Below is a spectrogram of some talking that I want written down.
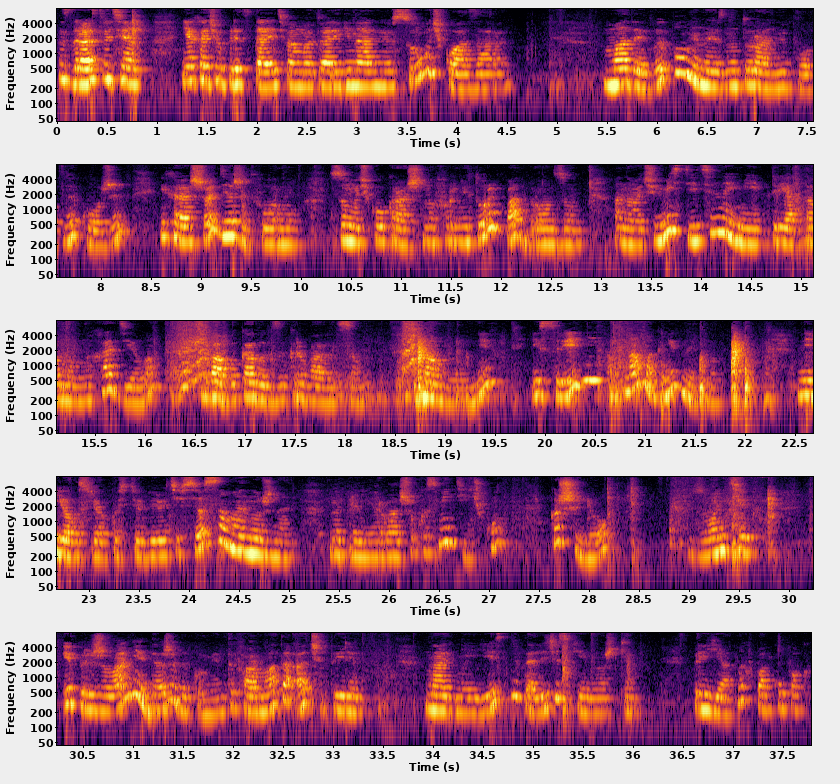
Здравствуйте! Я хочу представить вам эту оригинальную сумочку Азара. Модель выполнена из натуральной плотной кожи и хорошо держит форму. Сумочка украшена фурнитурой под бронзу. Она очень вместительна, имеет три автономных отдела. Два боковых закрываются на молнии и средний на магнитный кнопки. В нее вы с легкостью берете все самое нужное, например, вашу косметичку, кошелек, зонтик и при желании даже документы формата А4. На дне есть металлические ножки. Приятных покупок!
